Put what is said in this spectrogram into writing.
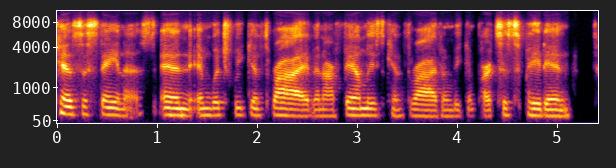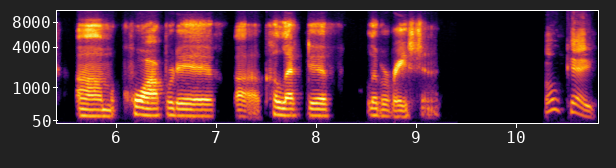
can sustain us and in which we can thrive and our families can thrive and we can participate in um, cooperative, uh, collective liberation. Okay.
